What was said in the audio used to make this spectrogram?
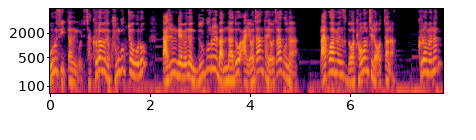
모를 수 있다는 거지. 자 그러면서 궁극적으로 나중 되면은 누구를 만나도 아 여자는 다 여자구나 라고 하면서 너가 경험치를 얻잖아. 그러면은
